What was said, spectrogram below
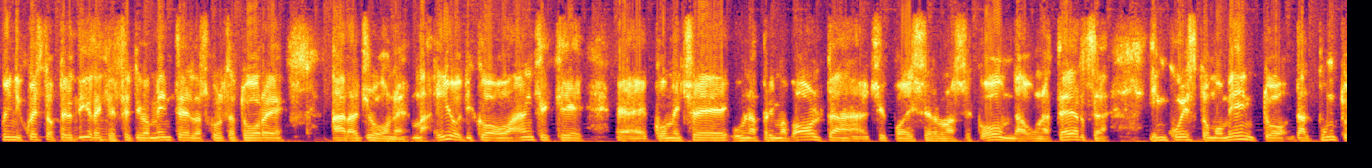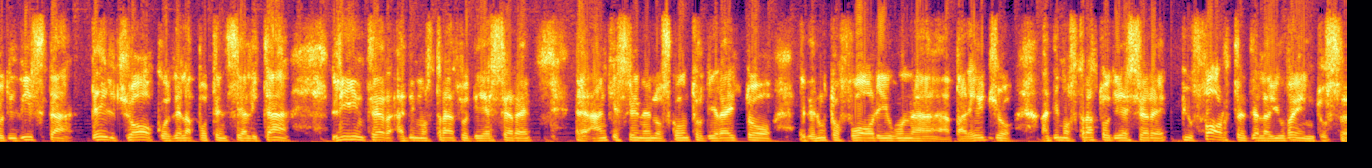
quindi questo per dire che effettivamente l'ascoltatore ha ragione, ma io dico anche che eh, come c'è una prima volta ci può essere una seconda, una terza, in questo momento dal punto di vista del gioco, della potenzialità. L'Inter ha dimostrato di essere, eh, anche se nello scontro diretto è venuto fuori un uh, pareggio, ha dimostrato di essere più forte della Juventus,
